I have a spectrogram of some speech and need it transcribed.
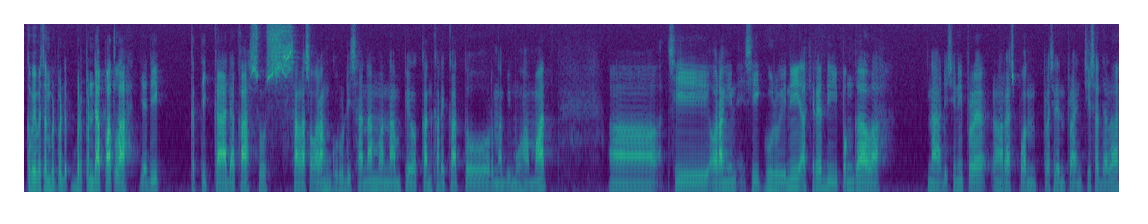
kebebasan berpend- berpendapat lah. Jadi ketika ada kasus salah seorang guru di sana menampilkan karikatur Nabi Muhammad, eh, si orang ini, si guru ini akhirnya dipenggal lah. Nah di sini pre- eh, respon Presiden Prancis adalah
